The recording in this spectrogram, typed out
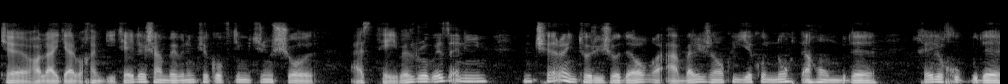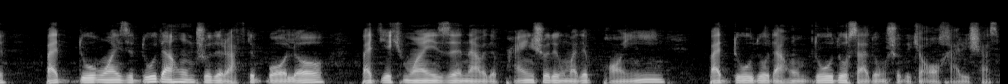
که حالا اگر بخوایم دیتیلش هم ببینیم که گفتیم می‌تونیم شو از تیبل رو بزنیم. این چرا اینطوری شده؟ آقا اولش نما یک و نه دهم بوده خیلی خوب بوده. بعد دو مایز دو دهم شده رفته بالا. بعد یک مایز 95 شده اومده پایین. بعد دو دو دهم دو دو صدم شده که آخریش هست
